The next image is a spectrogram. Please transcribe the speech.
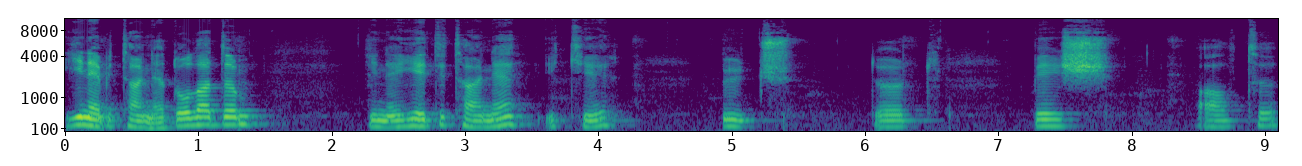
Yine bir tane doladım. Yine yedi tane. iki, üç, dört, 5 6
